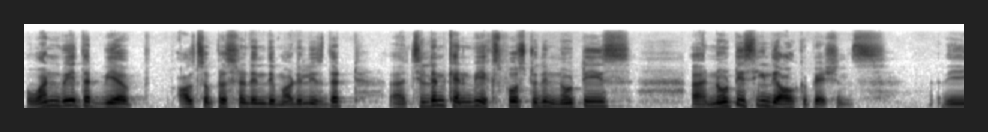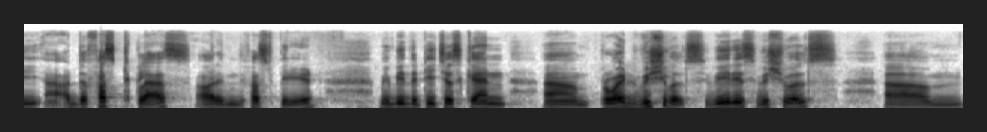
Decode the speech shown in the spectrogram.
One way that we have also presented in the module is that uh, children can be exposed to the notice, uh, noticing the occupations. The, uh, at the first class or in the first period, maybe the teachers can um, provide visuals, various visuals um,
